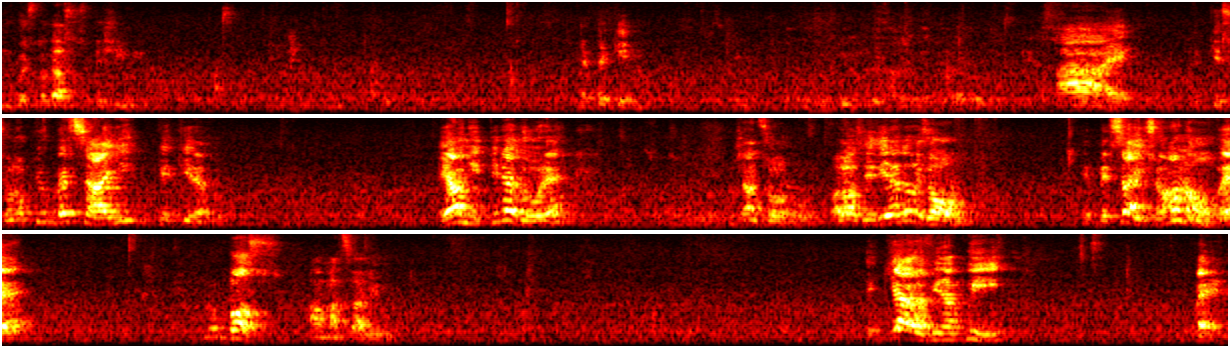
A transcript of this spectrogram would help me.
in questo caso specifico? E perché no? ah ecco perché sono più bersagli che tiratori e ogni tiratore c'ha un solo colpo allora se i tiratori sono 8 e i bersagli sono 9 non posso ammazzarli tutti. È chiaro fino a qui? bene.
